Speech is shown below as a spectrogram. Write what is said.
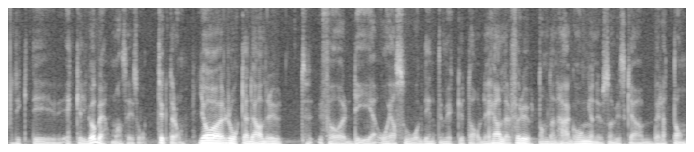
riktig äckelgubbe om man säger så. Tyckte de. Jag mm. råkade aldrig ut för det och jag såg det inte mycket av det heller. Förutom den här gången nu som vi ska berätta om.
